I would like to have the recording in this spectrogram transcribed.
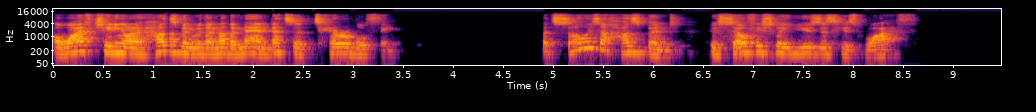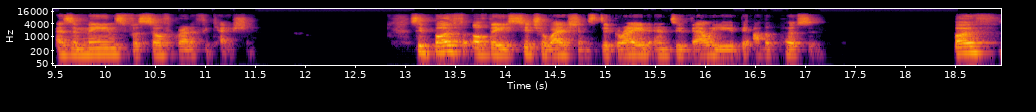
A wife cheating on her husband with another man, that's a terrible thing. But so is a husband who selfishly uses his wife as a means for self gratification. See, both of these situations degrade and devalue the other person. Both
